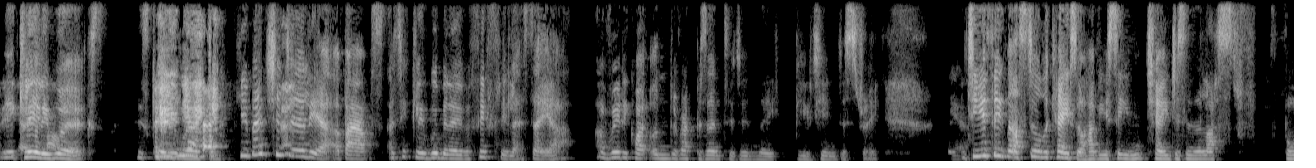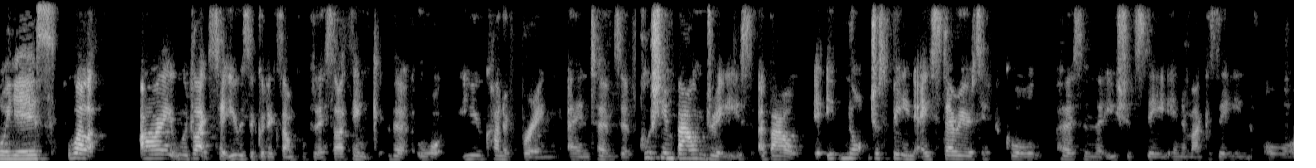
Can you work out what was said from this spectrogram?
it yeah, clearly works. It's clearly yeah. working. You mentioned earlier about particularly women over 50, let's say, are, are really quite underrepresented in the beauty industry. Yeah. Do you think that's still the case, or have you seen changes in the last four years? Well, I would like to take you as a good example for this. I think that what you kind of bring in terms of pushing boundaries about it not just being a stereotypical person that you should see in a magazine or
